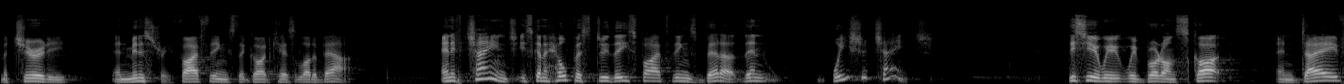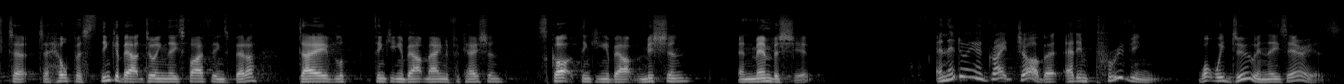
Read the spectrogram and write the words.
maturity, and ministry. Five things that God cares a lot about. And if change is going to help us do these five things better, then we should change. This year we, we've brought on Scott and Dave to, to help us think about doing these five things better. Dave look, thinking about magnification, Scott thinking about mission and membership. And they're doing a great job at, at improving what we do in these areas.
